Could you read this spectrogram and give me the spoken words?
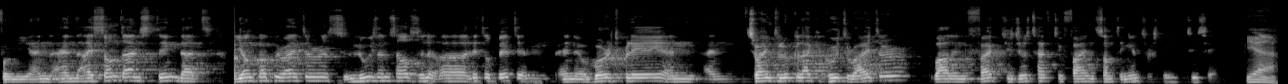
for me, and and I sometimes think that young copywriters lose themselves a, little bit in in wordplay and and trying to look like a good writer, while in fact you just have to find something interesting to say. Yeah,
